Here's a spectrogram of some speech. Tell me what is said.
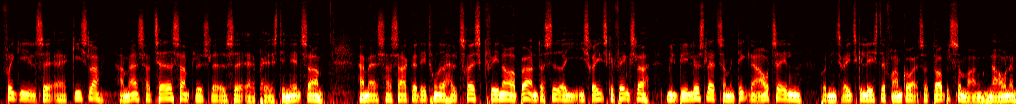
frigivelse af gisler, Hamas har taget samt løsladelse af palæstinensere. Hamas har sagt, at 150 kvinder og børn, der sidder i israelske fængsler, vil blive løsladt som en del af aftalen. På den israelske liste fremgår altså dobbelt så mange navne.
